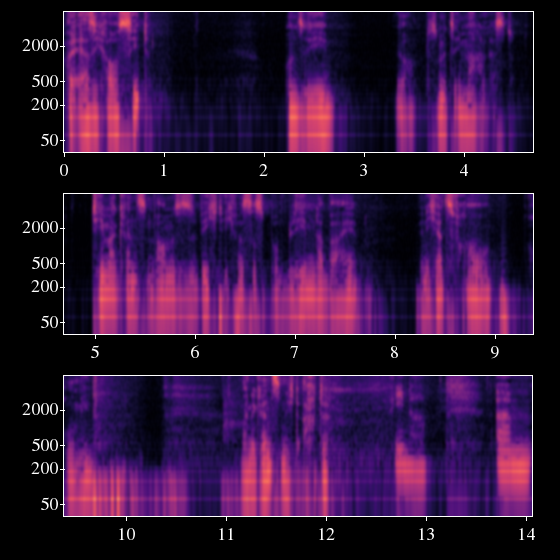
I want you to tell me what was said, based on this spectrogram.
weil er sich rauszieht und sie ja, das mit sich machen lässt. Thema Grenzen. Warum ist es wichtig? Was ist das Problem dabei, wenn ich als Frau, Romy, meine Grenzen nicht achte? Fina. Ähm,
